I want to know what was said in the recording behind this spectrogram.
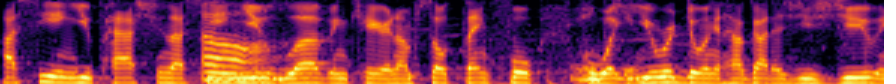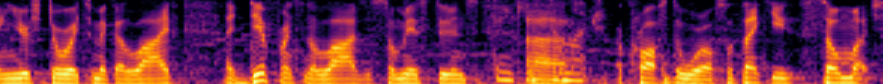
I see in you passion. I see oh. in you love and care. And I'm so thankful thank for what you. you are doing and how God has used you and your story to make a life, a difference in the lives of so many students thank you uh, so much. across the world. So thank you so much.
